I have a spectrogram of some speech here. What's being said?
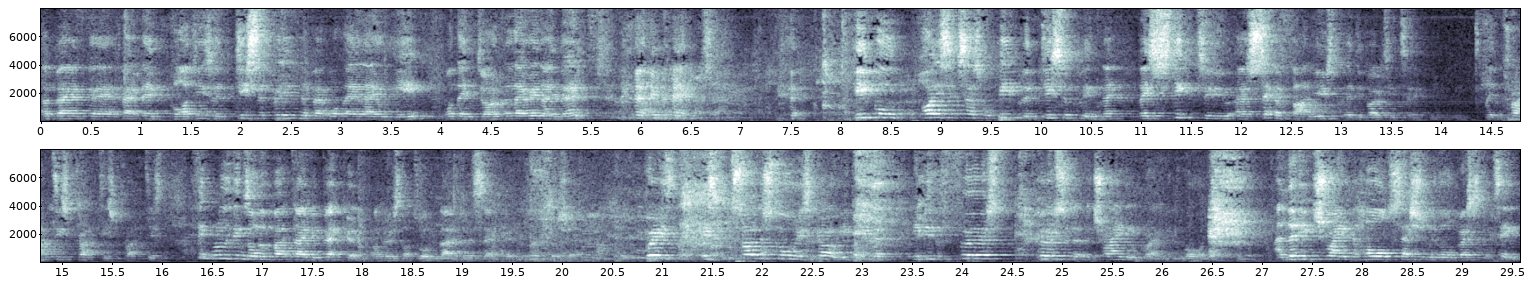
about their, about their bodies are disciplined about what they allow in, what they don't allow in. Amen. Amen. People, highly successful people are disciplined. They, they stick to a set of values that they're devoted to. They practice, practice, practice. I think one of the things love about David Beckham, I'm going to start talking about in a second. But it's, it's, so the stories go, he'd be, the, he'd be the first person at the training ground in the morning. And then he'd train the whole session with all the rest of the team.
